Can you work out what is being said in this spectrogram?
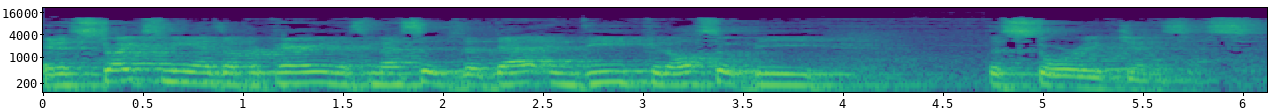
And it strikes me as I'm preparing this message that that indeed could also be the story of Genesis.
